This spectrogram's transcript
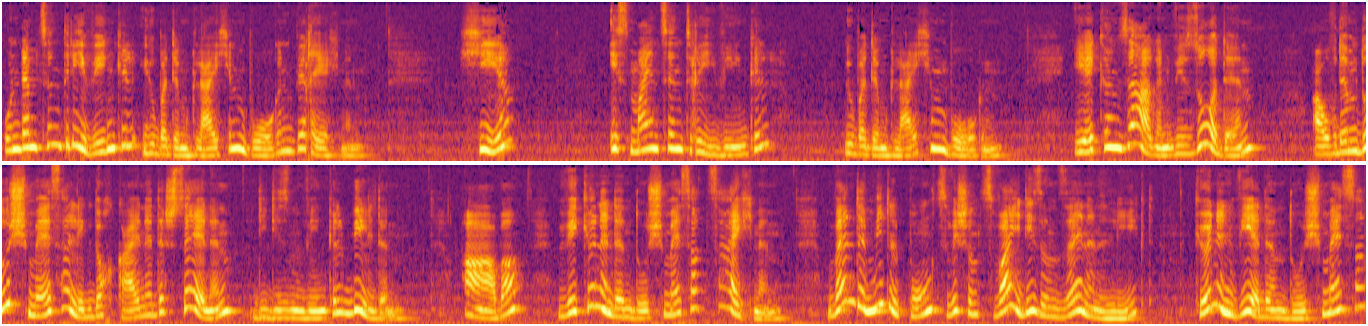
und dem Zentriewinkel über dem gleichen Bogen berechnen. Hier ist mein Zentriewinkel über dem gleichen Bogen. Ihr könnt sagen, wieso denn? Auf dem Durchmesser liegt doch keine der Szenen, die diesen Winkel bilden. Aber wir können den Durchmesser zeichnen. Wenn der Mittelpunkt zwischen zwei diesen Sehnen liegt, können wir den Durchmesser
